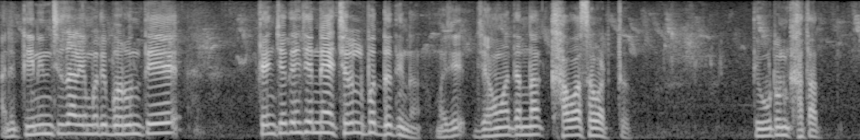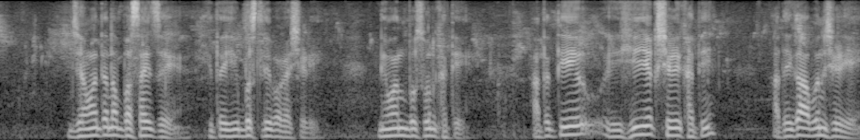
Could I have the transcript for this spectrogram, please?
आणि तीन इंची जाळीमध्ये भरून ते त्यांच्या त्यांच्या नॅचरल पद्धतीनं म्हणजे जेव्हा त्यांना खावासं वाटतं ते उठून खातात. जेव्हा त्यांना बसायचं आहे इथं ही बसली बघा शेळी. निवांत बसून खाते. आता ती ही एक शेळी खाते आता ही गाभण शेळी आहे.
